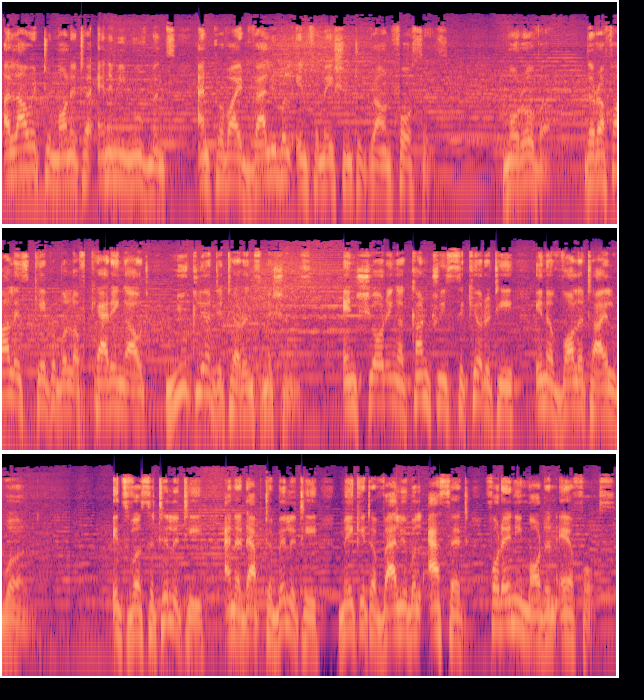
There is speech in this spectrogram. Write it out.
allow it to monitor enemy movements and provide valuable information to ground forces. Moreover, the Rafale is capable of carrying out nuclear deterrence missions, ensuring a country's security in a volatile world. Its versatility and adaptability make it a valuable asset for any modern air force.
